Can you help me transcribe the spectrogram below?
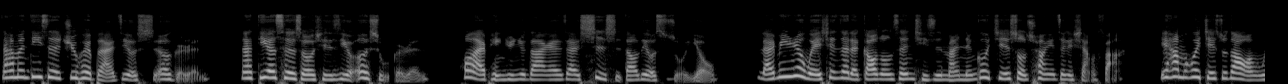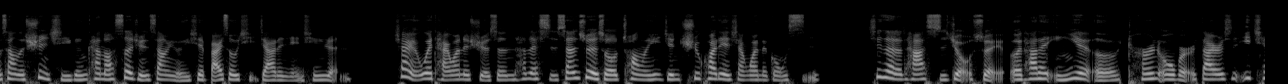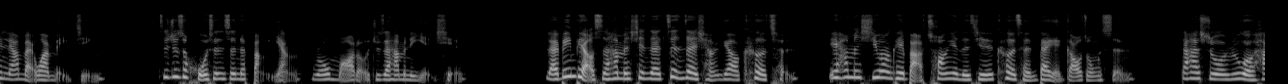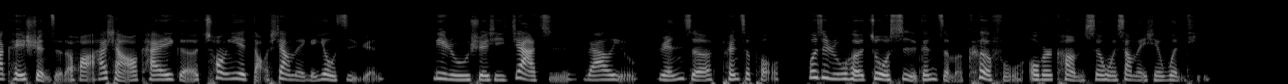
那他们第一次的聚会本来只有十二个人，那第二次的时候其实是有二十五个人，后来平均就大概在四十到六十左右。来宾认为现在的高中生其实蛮能够接受创业这个想法，因为他们会接触到网络上的讯息，跟看到社群上有一些白手起家的年轻人。像有一位台湾的学生，他在十三岁的时候创了一间区块链相关的公司。现在的他十九岁，而他的营业额 turnover 大约是一千两百万美金。这就是活生生的榜样 role model 就在他们的眼前。来宾表示，他们现在正在强调课程，因为他们希望可以把创业的这些课程带给高中生。但他说，如果他可以选择的话，他想要开一个创业导向的一个幼稚园，例如学习价值 value 原则 principle，或是如何做事跟怎么克服 overcome 生活上的一些问题。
